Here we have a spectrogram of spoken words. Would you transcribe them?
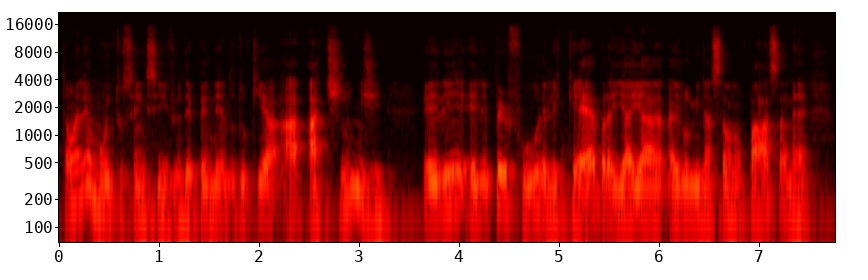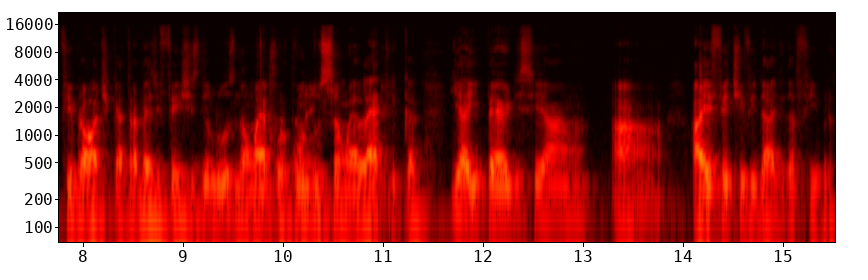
Então, ele é muito sensível. Dependendo do que a, a, atinge, ele, ele perfura, ele quebra e aí a, a, iluminação não passa, né? Fibra ótica é através de feixes de luz, não é Exatamente. por condução elétrica, e aí perde-se a, a, a efetividade da fibra.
